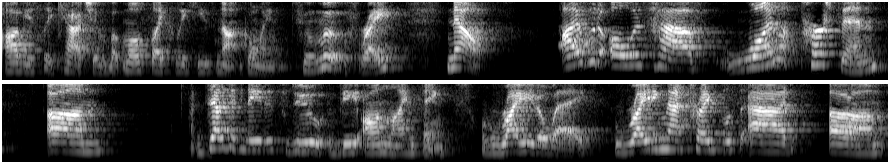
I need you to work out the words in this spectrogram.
obviously catch him, but most likely he's not going to move, right? Now, I would always have one person um, designated to do the online thing right away. Writing that Craigslist ad, um,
